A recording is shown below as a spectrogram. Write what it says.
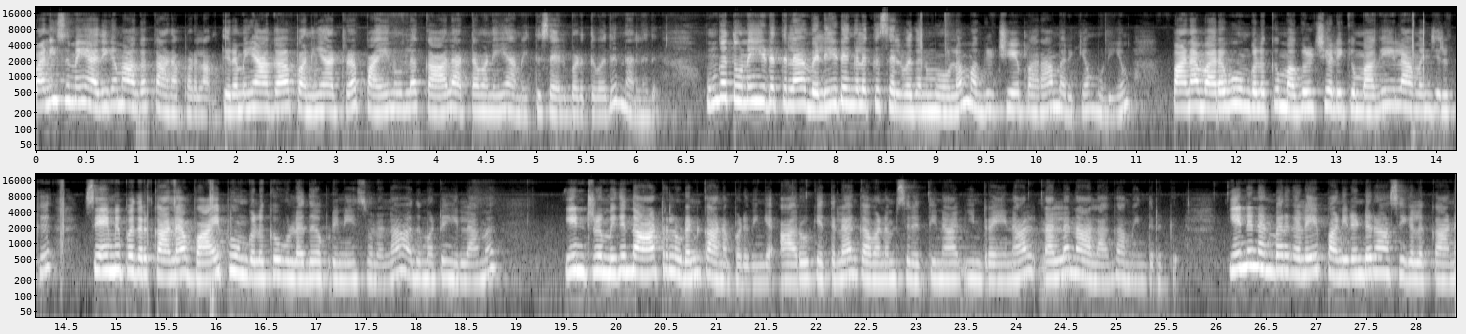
பணி சுமை அதிகமாக காணப்படலாம். திறமையாக பணியாற்ற பயனுள்ள கால அட்டவணையை அமைத்து செயல்படுத்துவது நல்லது. உங்கள் துணையிடத்தில் வெளியிடங்களுக்கு செல்வதன் மூலம் மகிழ்ச்சியை பராமரிக்க முடியும். பண வரவு உங்களுக்கு மகிழ்ச்சி அளிக்கும் வகையில் அமைஞ்சிருக்கு. சேமிப்பதற்கான வாய்ப்பு உங்களுக்கு உள்ளது அப்படின்னே சொல்லலாம். அது மட்டும் இல்லாமல் இன்று மிகுந்த ஆற்றலுடன் காணப்படுவீங்க. ஆரோக்கியத்தில் கவனம் செலுத்தினால் இன்றைய நாள் நல்ல நாளாக அமைந்திருக்கு. என்ன நண்பர்களே பன்னிரெண்டு ராசிகளுக்கான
